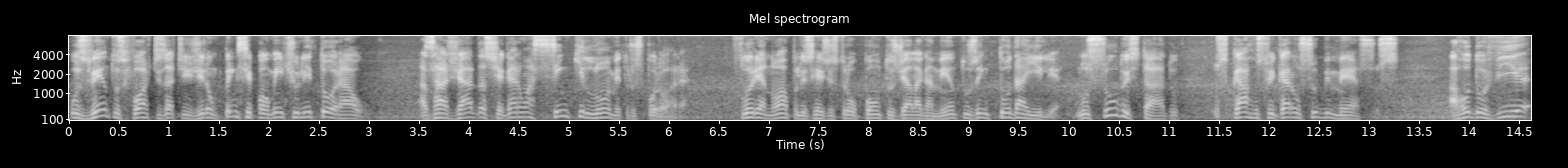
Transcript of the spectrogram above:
Os ventos fortes atingiram principalmente o litoral. As rajadas chegaram a 100 km por hora. Florianópolis registrou pontos de alagamentos em toda a ilha. No sul do estado, os carros ficaram submersos. A rodovia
